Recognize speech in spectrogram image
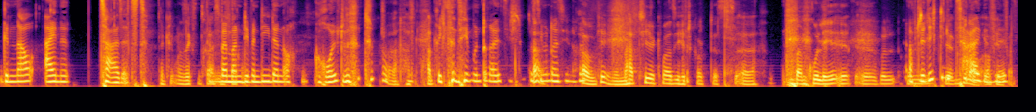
genau eine Zahl setzt. Dann kriegt man 36. Wenn man die, wenn die dann auch gerollt wird, Ah, hat, hat, kriegt man 37, das Ah. 37 ah, okay. Man hat hier quasi Hitchcock das äh, beim Roulette äh, Roul- auf die richtige ja, Zahl genau, gesetzt.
